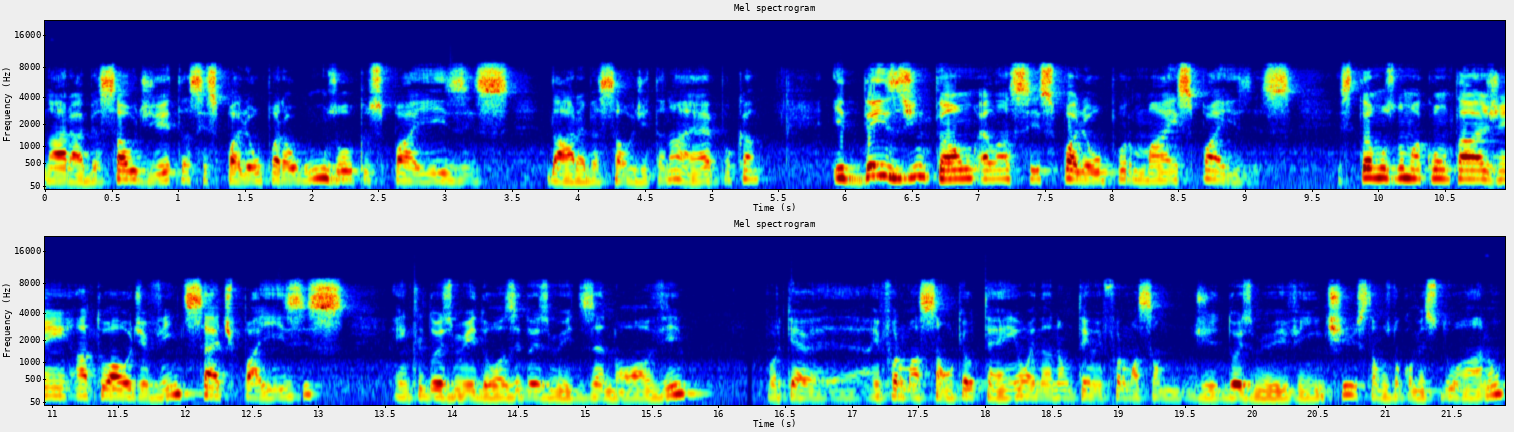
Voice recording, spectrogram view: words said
na Arábia Saudita, se espalhou para alguns outros países da Arábia Saudita na época, e desde então ela se espalhou por mais países. Estamos numa contagem atual de 27 países entre 2012 e 2019, porque é a informação que eu tenho, ainda não tenho informação de 2020, estamos no começo do ano.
